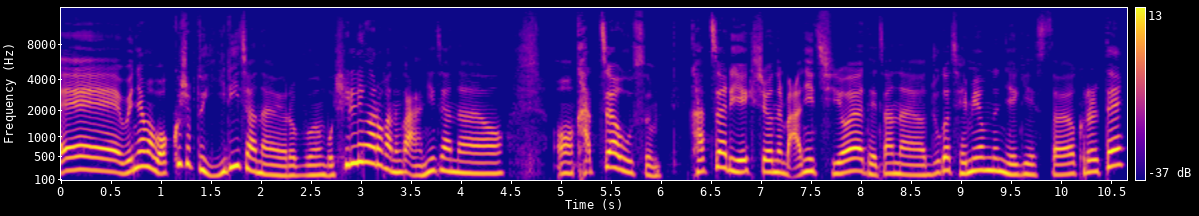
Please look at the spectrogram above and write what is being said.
에, 왜냐면 워크숍도 일이잖아요, 여러분. 뭐 힐링하러 가는 거 아니잖아요. 어, 가짜 웃음, 가짜 리액션을 많이 지어야 되잖아요. 누가 재미없는 얘기 했어요. 그럴 때,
